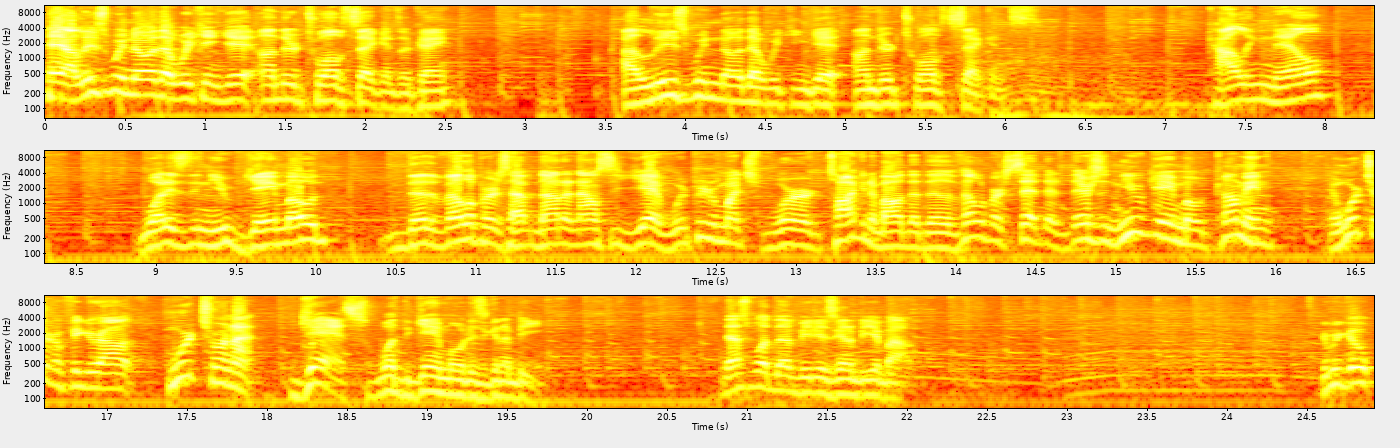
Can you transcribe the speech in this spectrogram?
Hey, at least we know that we can get under 12 seconds, okay? At least we know that we can get under 12 seconds. Kylie Nell, what is the new game mode? The developers have not announced it yet. We pretty much were talking about that the developer said that there's a new game mode coming and we're trying to figure out, we're trying to guess what the game mode is gonna be. That's what that video is gonna be about. Here we go.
